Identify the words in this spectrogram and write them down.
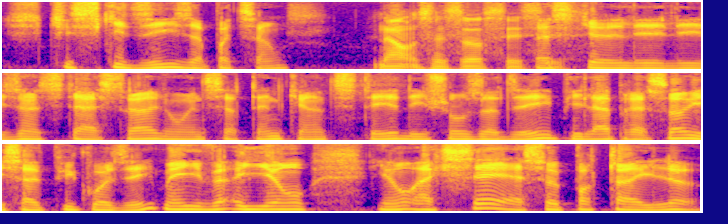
ce qu'ils disent n'a pas de sens. Non, c'est ça, c'est, Parce que les, les entités astrales ont une certaine quantité des choses à dire, puis là, après ça, ils savent plus quoi dire, mais ils, ils ont, ils ont accès à ce portail-là.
